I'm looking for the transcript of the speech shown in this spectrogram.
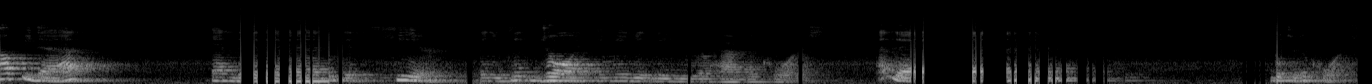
copy that, and then put it here. Then you click join, immediately you will have the course. And then go to the course.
